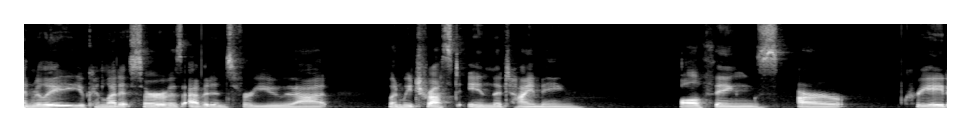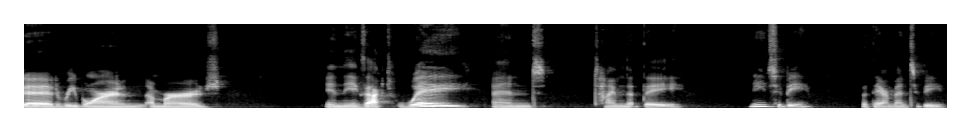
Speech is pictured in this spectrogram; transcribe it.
And really, you can let it serve as evidence for you that when we trust in the timing, all things are created, reborn, emerge in the exact way and time that they need to be, that they are meant to be.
